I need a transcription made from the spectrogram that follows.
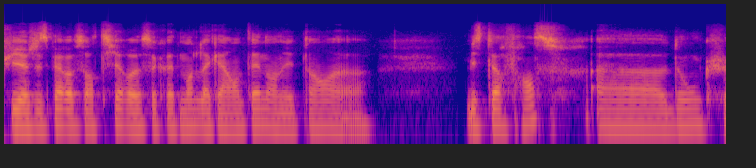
Puis j'espère ressortir secrètement de la quarantaine en étant euh, Mister France. donc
